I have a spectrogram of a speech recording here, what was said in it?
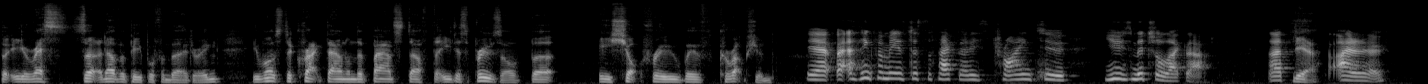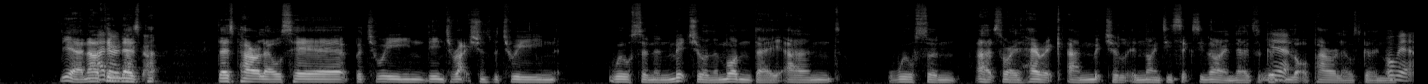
but he arrests certain other people for murdering. He wants to crack down on the bad stuff that he disapproves of, but he's shot through with corruption. Yeah, but I think for me it's just the fact that he's trying to use Mitchell like that. That's Yeah. I don't know. Yeah, and I, I think there's like pa- there's parallels here between the interactions between Wilson and Mitchell in the modern day and Wilson, uh, sorry, Herrick and Mitchell in 1969. There's a good Yeah. lot of parallels going on. Oh yeah.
